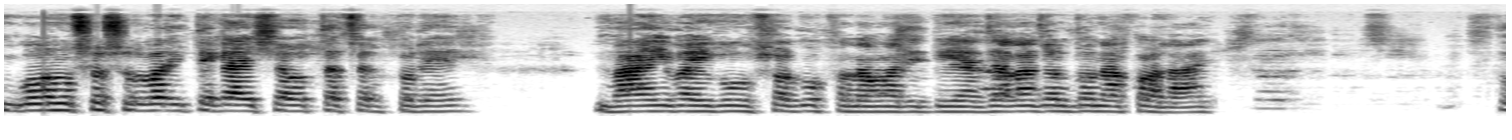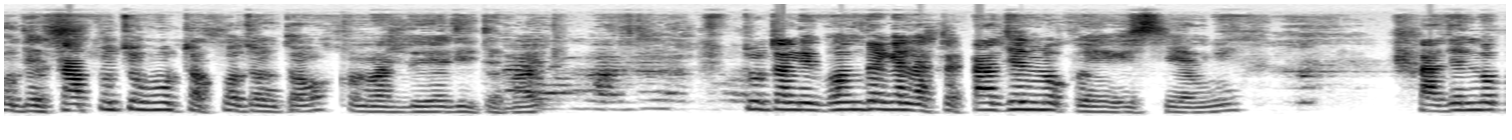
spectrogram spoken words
বড় শ্বশুর বাড়ি থেকে অত্যাচার করে। ভাই ভাই, বউ সর্বক্ষণ আমাদের দিয়ে জ্বালা যন্ত্রণা করায়। ওদের কাপড় চোপড়টা পর্যন্ত আমার দিয়ে দিতে হয়। টোটালি বলতে গেলে একটা কাজের লোক হয়ে গেছি আমি। কাজের লোক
